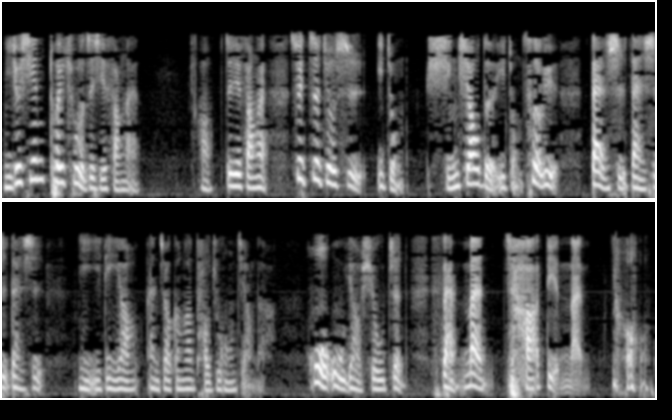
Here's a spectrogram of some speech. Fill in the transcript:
你就先推出了这些方案，好，这些方案，所以这就是一种行销的一种策略，但是但是但是你一定要按照刚刚陶朱公讲的。货物要修正，散漫查点难，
